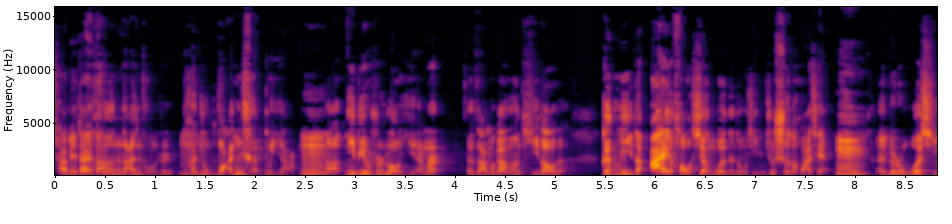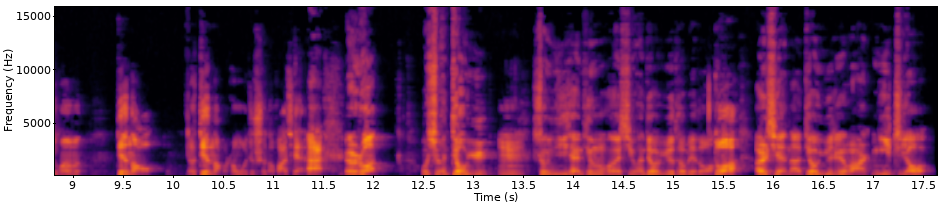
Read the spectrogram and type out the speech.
差别太大和。男同志，他嗯就完全不一样。嗯啊，你比如说老爷们儿，那咱们刚刚提到的，跟你的爱好相关的东西，你就舍得花钱。嗯，你，比如说我喜欢电脑，那电脑上我就舍得花钱。哎，有人说我喜欢钓鱼，嗯，收音机前听众朋友喜欢钓鱼的特别多，多而且呢，钓鱼这个玩意儿，你只要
